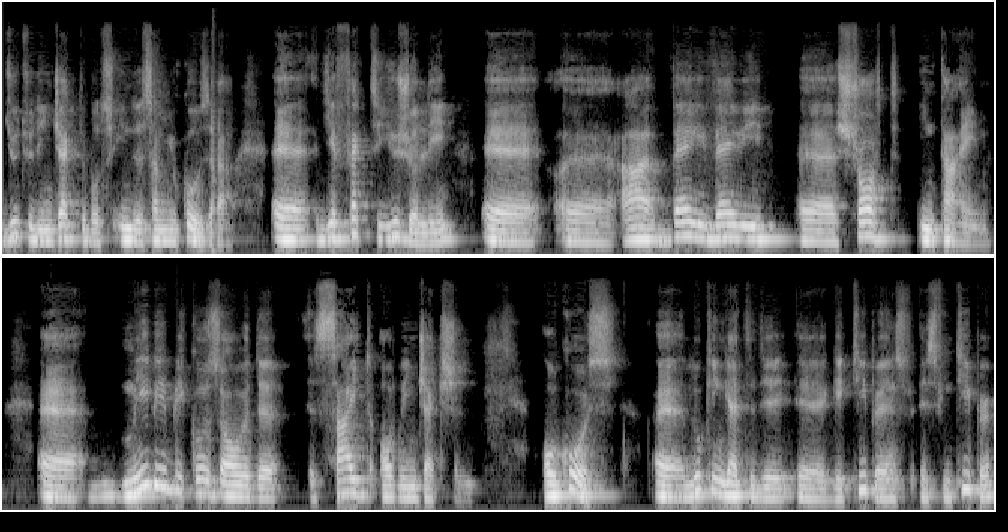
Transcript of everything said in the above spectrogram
due to the injectables in the submucosa. Uh, the effect usually uh, uh, are very, very uh, short in time. maybe because of the site of injection. Of course, looking at the gatekeeper and SphinKeeper,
